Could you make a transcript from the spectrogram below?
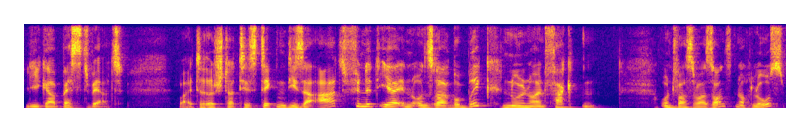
Liga Bestwert. Weitere Statistiken dieser Art findet ihr in unserer Rubrik 09 Fakten. Und was war sonst noch los?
